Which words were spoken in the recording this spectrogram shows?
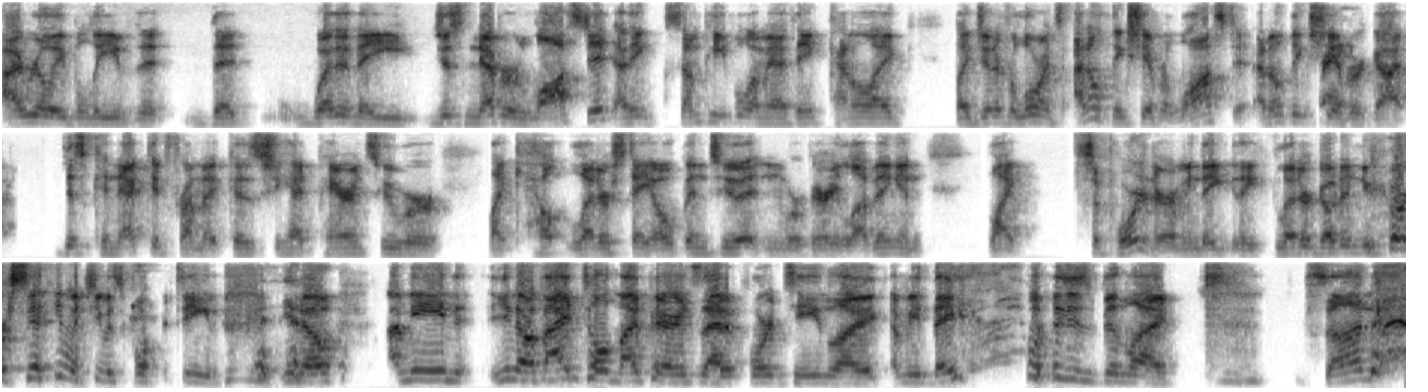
i really believe that that whether they just never lost it i think some people i mean i think kind of like like jennifer lawrence i don't think she ever lost it i don't think she right. ever got disconnected from it because she had parents who were like help let her stay open to it and were very loving and like supported her. I mean, they they let her go to New York City when she was 14. You know, I mean, you know, if I had told my parents that at 14, like, I mean, they would have just been like, son.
